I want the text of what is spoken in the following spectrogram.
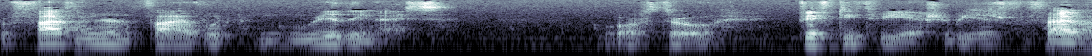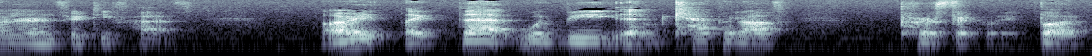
for 505 would have been really nice. Or throw 53 extra pieces for 555. Alright, like that would be, that would cap it off perfectly. But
